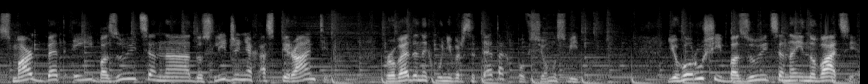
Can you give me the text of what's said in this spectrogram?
Smart Bet AI базується на дослідженнях аспірантів, проведених в університетах по всьому світу. Його рушій базується на інноваціях,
